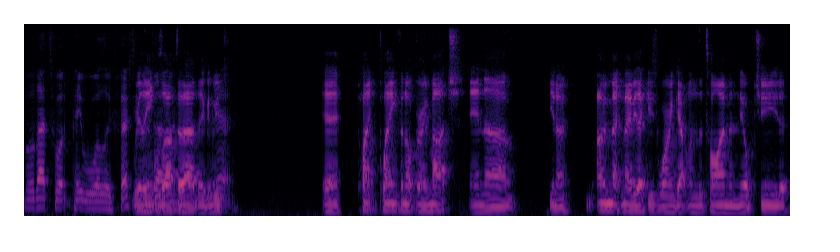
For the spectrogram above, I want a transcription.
Well, that's what people will expect. really after that. They're going to be Yeah. Play, playing for not very much. And, um, you know, I mean, maybe that gives Warren Gatland the time and the opportunity to,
